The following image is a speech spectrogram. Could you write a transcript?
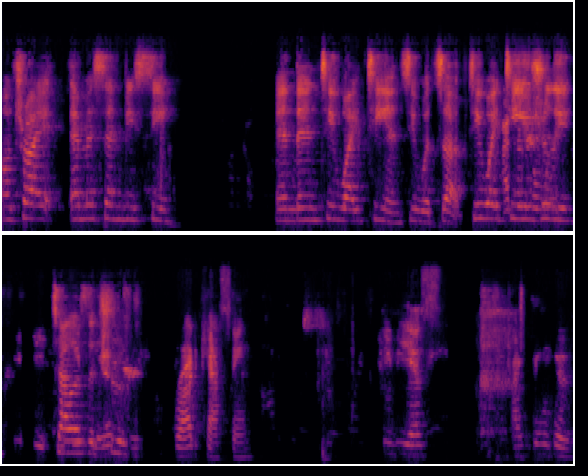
I'll try MSNBC and then TYT and see what's up. TYT usually tell us the truth. Broadcasting. PBS, I think, is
